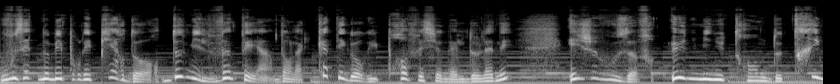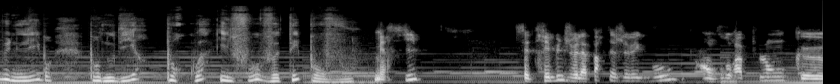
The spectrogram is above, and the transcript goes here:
Vous êtes nommé pour les Pierres d'Or 2021 dans la catégorie professionnelle de l'année et je vous offre une minute trente de tribune libre pour nous dire pourquoi il faut voter pour vous. Merci. Cette tribune, je vais la partager avec vous en vous rappelant que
